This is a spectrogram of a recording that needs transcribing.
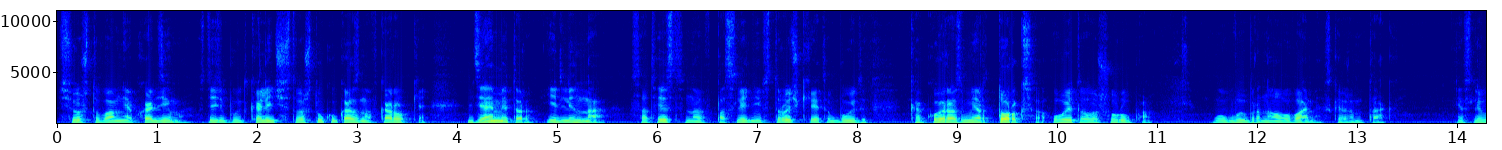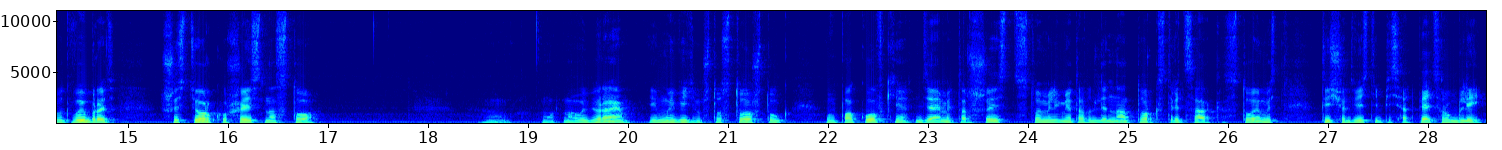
все, что вам необходимо. Здесь будет количество штук указано в коробке, диаметр и длина. Соответственно, в последней строчке это будет какой размер торкса у этого шурупа, у выбранного вами, скажем так. Если вот выбрать шестерку 6 на 100, вот мы выбираем, и мы видим, что 100 штук в упаковке, диаметр 6, 100 мм длина, торкс тридцатка, стоимость 1255 рублей.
